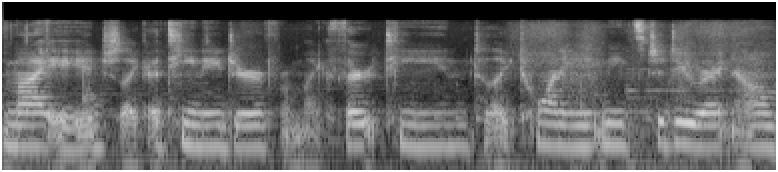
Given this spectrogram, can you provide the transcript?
my age, like a teenager from like 13 to like 20 needs to do right now.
